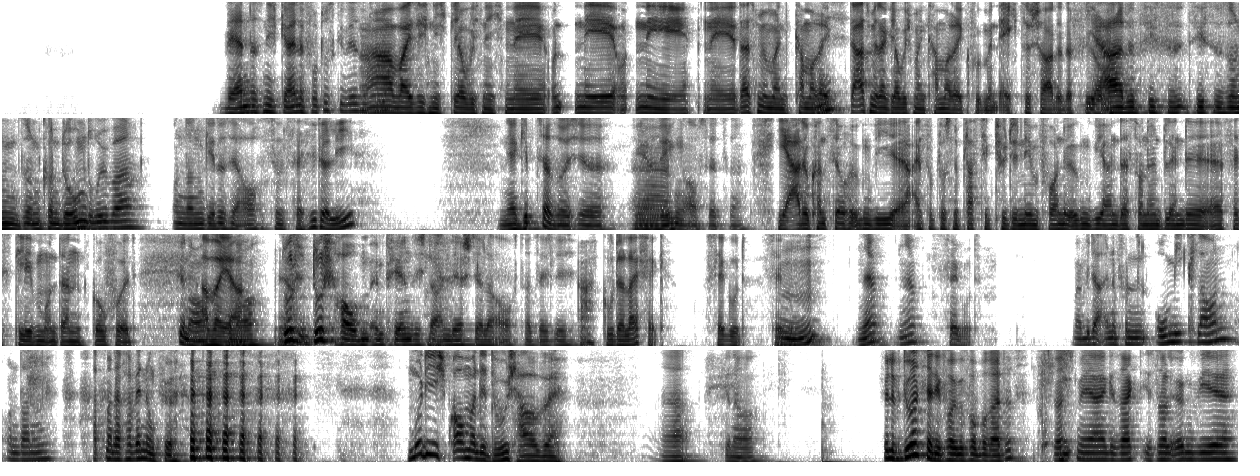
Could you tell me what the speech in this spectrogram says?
Wären das nicht geile Fotos gewesen? Ah, weiß ich nicht, glaube ich nicht. Nee, und nee, und nee, nee, da ist mir mein Kamera, Nicht? da ist mir dann, glaube ich, mein Kameraequipment echt zu schade dafür. ja, du ziehst, ziehst du so ein, so ein Kondom drüber und dann geht es ja auch. So ein Verhüterli? Ja, gibt's ja solche äh, Ja. Regenaufsätze. Ja, du kannst ja auch irgendwie äh, einfach bloß eine Plastiktüte nehmen, vorne irgendwie an der Sonnenblende äh, festkleben und dann go for it. Genau. Aber ja, genau. ja. Dusch, Duschhauben empfehlen sich da an der Stelle auch tatsächlich. Ah, guter Lifehack. Sehr gut, sehr gut, Mhm. Ja, ja. sehr gut. Mal wieder eine von Omi klauen und dann hat man da Verwendung für. Mutti, ich brauche mal eine Duschhaube. ja, genau. Philipp, du hast ja die Folge vorbereitet. Du hast mir ja gesagt, ich soll irgendwie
